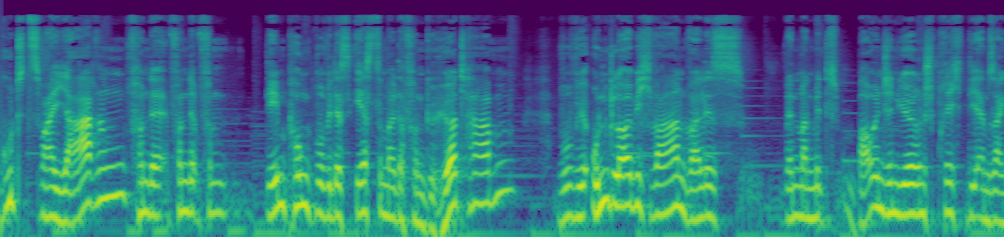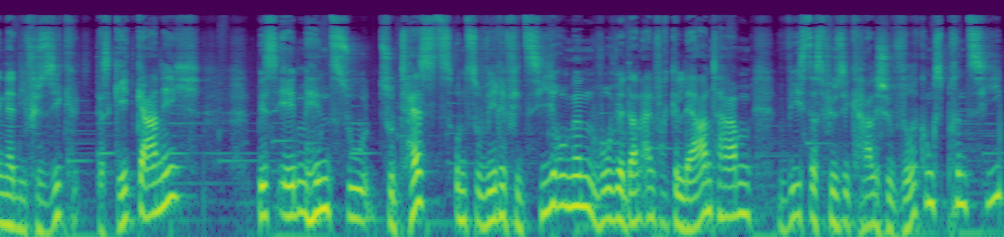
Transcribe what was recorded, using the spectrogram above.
gut zwei Jahren von, der, von, der, von dem Punkt, wo wir das erste Mal davon gehört haben, wo wir ungläubig waren, weil es, wenn man mit Bauingenieuren spricht, die einem sagen, ja, die Physik, das geht gar nicht bis eben hin zu, zu Tests und zu Verifizierungen, wo wir dann einfach gelernt haben, wie ist das physikalische Wirkungsprinzip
